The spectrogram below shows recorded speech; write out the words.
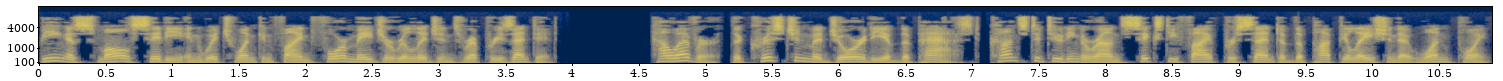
being a small city in which one can find four major religions represented. However, the Christian majority of the past, constituting around 65% of the population at one point,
